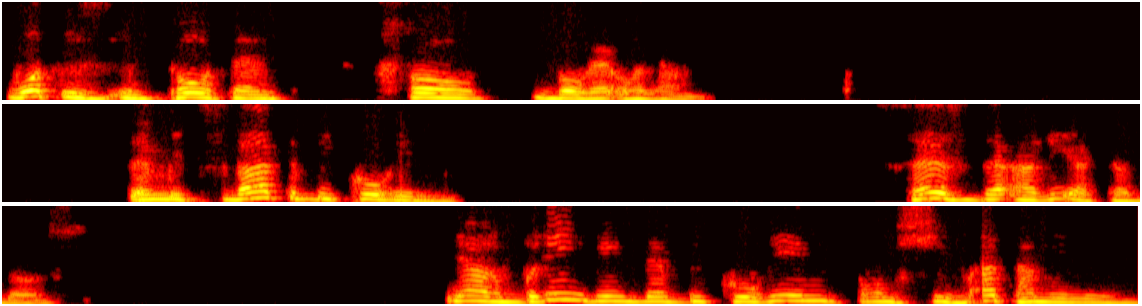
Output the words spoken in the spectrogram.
what is important for Bore Olam. The mitzvah bikurim, says the Ari Kadosh, they are bringing the bikurim from Shivat Haminim.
